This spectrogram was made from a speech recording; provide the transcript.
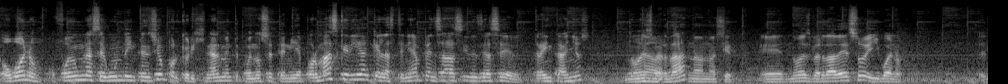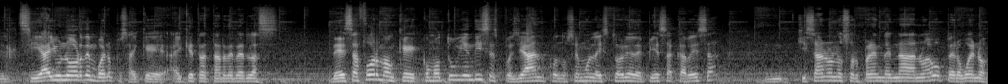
O bueno, fue una segunda intención porque originalmente pues no se tenía. Por más que digan que las tenían pensadas así desde hace 30 años, no, es verdad. No, no es cierto. Eh, no es verdad eso y bueno, si hay un orden, bueno, pues hay que, hay que tratar de verlas de esa forma, aunque como tú bien dices, pues ya conocemos la historia de pies a cabeza, mm, quizá no nos sorprende nada nuevo, pero bueno,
